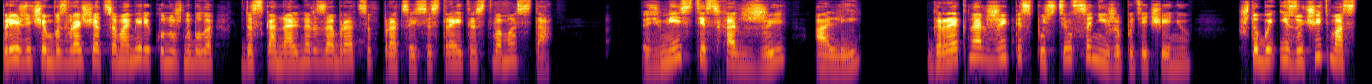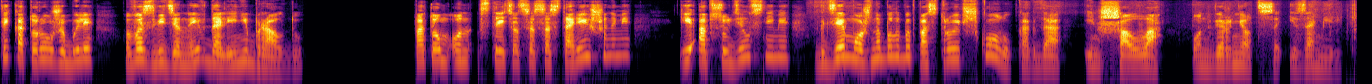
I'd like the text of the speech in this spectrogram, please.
Прежде чем возвращаться в Америку, нужно было досконально разобраться в процессе строительства моста. Вместе с Хаджи Али Грег на джипе спустился ниже по течению, чтобы изучить мосты, которые уже были возведены в долине Бралду. Потом он встретился со старейшинами и обсудил с ними, где можно было бы построить школу, когда, иншаллах, он вернется из Америки.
